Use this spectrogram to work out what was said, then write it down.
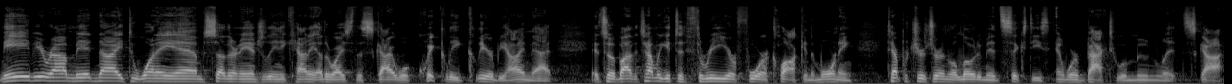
maybe around midnight to 1 a.m. southern Angelina County. Otherwise, the sky will quickly clear behind that. And so by the time we get to 3 or 4 o'clock in the morning, temperatures are in the low to mid 60s, and we're back to a moonlit sky.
